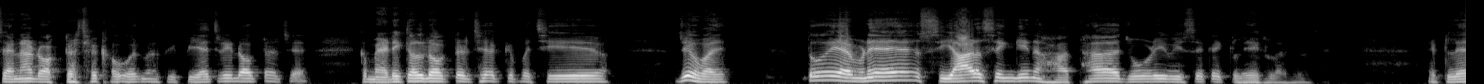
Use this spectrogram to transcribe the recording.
શેના ડૉક્ટર છે ખબર નથી. પીએચડી ડૉક્ટર છે કે મેડિકલ ડૉક્ટર છે કે પછી જે હોય. તો એમણે શિયાળ સિંગી હાથા જોડી વિશે કંઈક લેખ લખ્યો છે. એટલે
